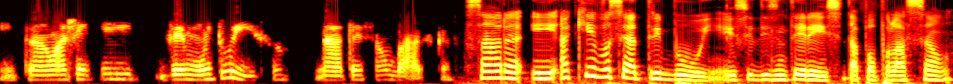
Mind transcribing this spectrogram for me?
Então, a gente vê muito isso na atenção básica. Sara, e a que você atribui esse desinteresse da população?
